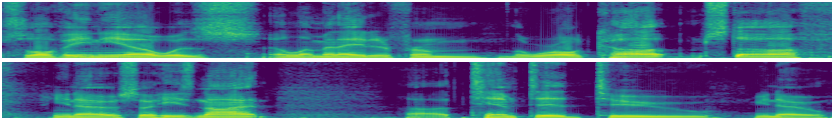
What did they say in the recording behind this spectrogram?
Slovenia was eliminated from the World Cup stuff, you know, so he's not uh, tempted to, you know,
